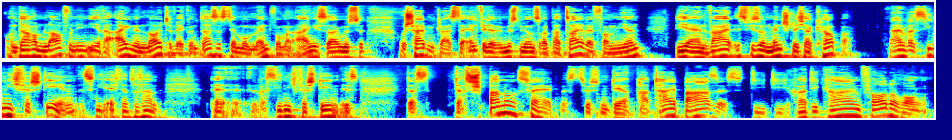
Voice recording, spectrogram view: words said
Und darum laufen ihnen ihre eigenen Leute weg. Und das ist der Moment, wo man eigentlich sagen müsste, oh Scheibenkleister, entweder wir müssen wir unsere Partei reformieren, die ja in Wahrheit ist wie so ein menschlicher Körper. Nein, was Sie nicht verstehen, das finde ich echt interessant. Äh, was Sie nicht verstehen, ist, dass das Spannungsverhältnis zwischen der Parteibasis, die die radikalen Forderungen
